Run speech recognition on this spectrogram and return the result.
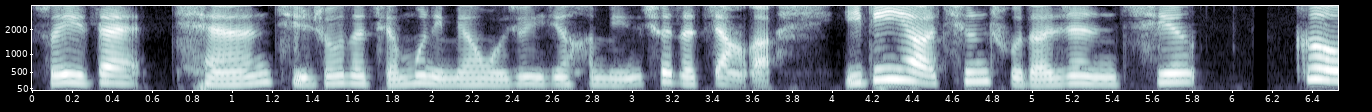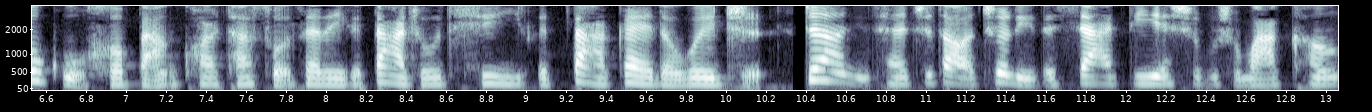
所以在前几周的节目里面，我就已经很明确的讲了，一定要清楚的认清。个股和板块它所在的一个大周期，一个大概的位置，这样你才知道这里的下跌是不是挖坑，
